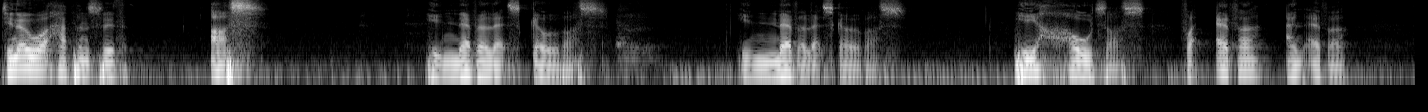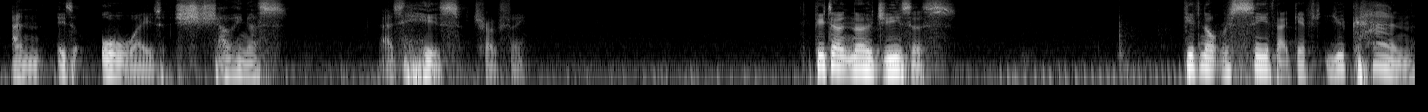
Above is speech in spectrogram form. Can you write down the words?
Do you know what happens with us? He never lets go of us. He never lets go of us. He holds us forever and ever and is always showing us as his trophy. if you don't know Jesus, if you've not received that gift, you can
